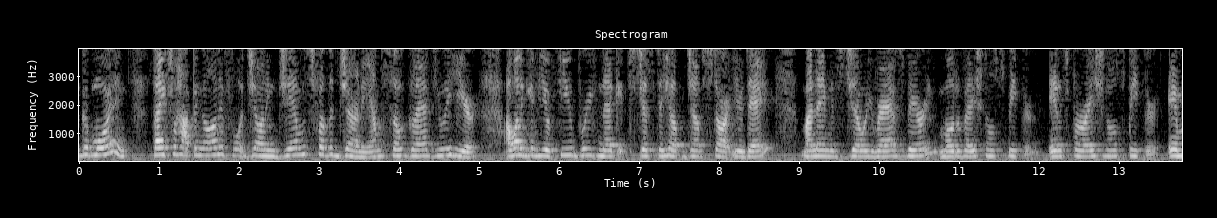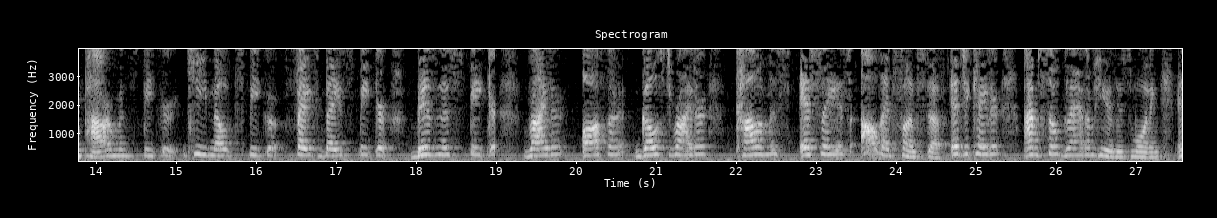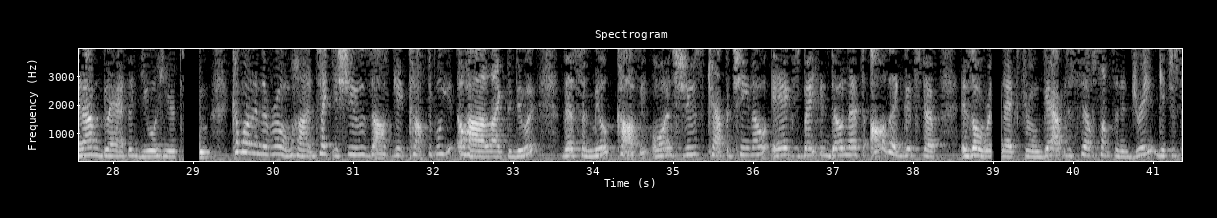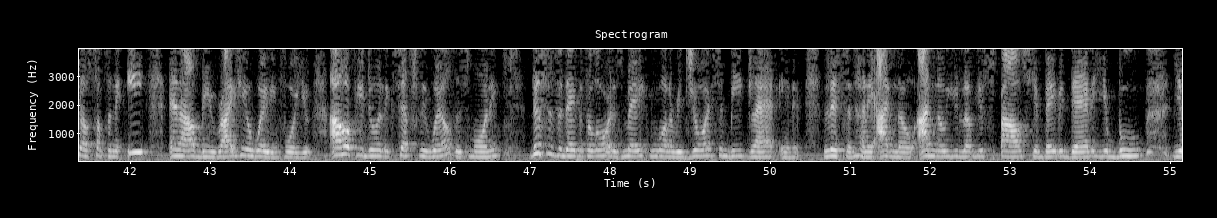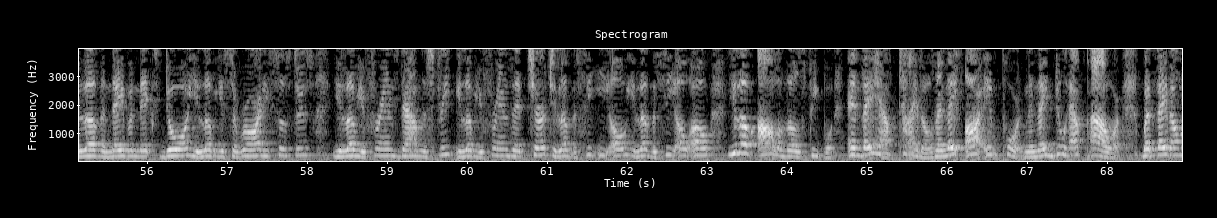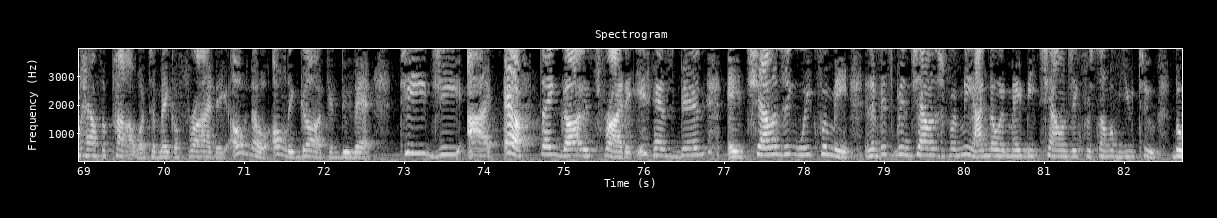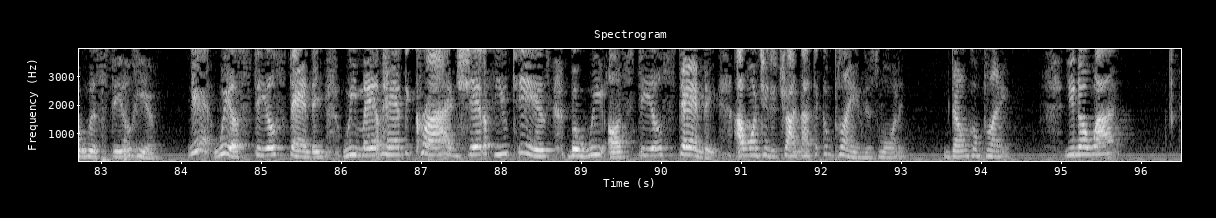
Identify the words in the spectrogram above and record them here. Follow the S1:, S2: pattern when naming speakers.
S1: Good morning. Thanks for hopping on and for joining Gems for the Journey. I'm so glad you are here. I want to give you a few brief nuggets just to help jumpstart your day. My name is Joie Rasberry, motivational speaker, inspirational speaker, empowerment speaker, keynote speaker, faith-based speaker, business speaker, writer, author, ghostwriter, columnist, essayist, all that fun stuff. Educator, I'm so glad I'm here this morning, and I'm glad that you're here too. Come on in the room, hon. Take your shoes off, get comfortable. You know how I like to do it. There's some milk, coffee, orange juice, cappuccino, eggs, bacon, donuts, all that good stuff is over in the next room. Grab yourself something to drink, get yourself something to eat, and I'll be right here waiting for you. I hope you're doing exceptionally well this morning. This is the day that the Lord has made. We want to rejoice and be glad in it. Listen, honey, I know, I know you love your spouse, your baby daddy, your boo. You love the neighbor next door. You love your sorority sisters. You love your friends down the street. You love your friends at church. You love the CEO. You love the COO. You love all of those people. And they have titles and they are important and they do have power, but they don't have the power to make a Friday. Oh no, only God can do that. TGIF. Thank God it's Friday. It has been a challenging week for me. And if it's been challenging for me, I know it may be challenging for some of you too, but we're still here. Yeah, we are still standing. We may have had to cry and shed a few tears, but we are still standing. I want you to try not to complain this morning. Don't complain. You know why?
